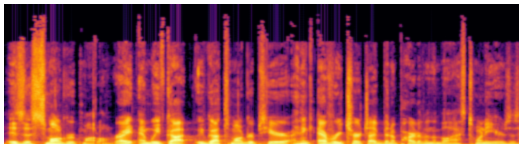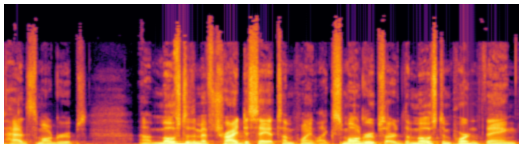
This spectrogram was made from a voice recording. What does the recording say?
is a small group model, right? And we've got we've got small groups here. I think every church I've been a part of in the last 20 years has had small groups. Uh, most of them have tried to say at some point like small groups are the most important thing.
